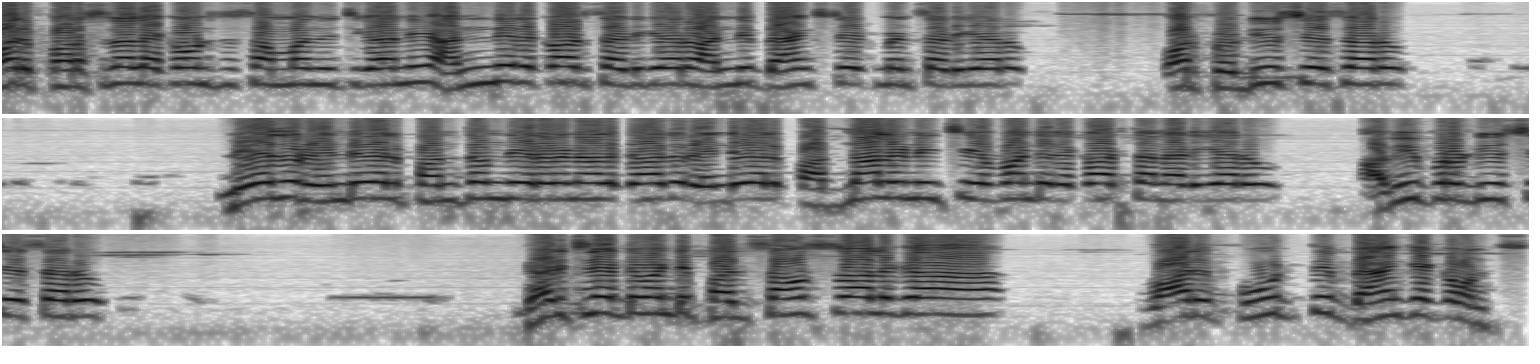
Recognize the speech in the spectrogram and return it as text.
వారి పర్సనల్ అకౌంట్స్ సంబంధించి కానీ అన్ని రికార్డ్స్ అడిగారు అన్ని బ్యాంక్ స్టేట్మెంట్స్ అడిగారు వారు ప్రొడ్యూస్ చేశారు. లేదు రెండు వేల పంతొమ్మిది ఇరవై నాలుగు కాదు రెండు వేల పద్నాలుగు నుంచి ఇవ్వండి రికార్డ్స్ అని అడిగారు అవి ప్రొడ్యూస్ చేశారు. గడిచినటువంటి పది సంవత్సరాలుగా వారి పూర్తి బ్యాంక్ అకౌంట్స్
